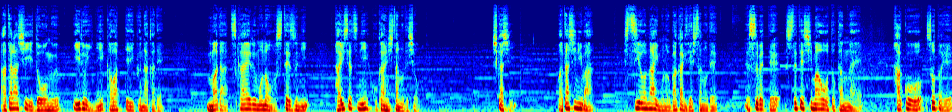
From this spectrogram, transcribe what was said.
新しい道具衣類に変わっていく中でまだ使えるものを捨てずに大切に保管したのでしょう。しかし私には必要ないものばかりでしたので全て捨ててしまおうと考え箱を外へ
